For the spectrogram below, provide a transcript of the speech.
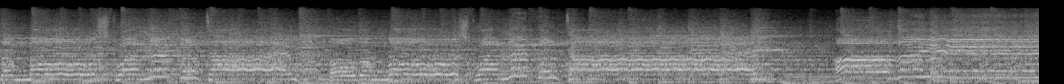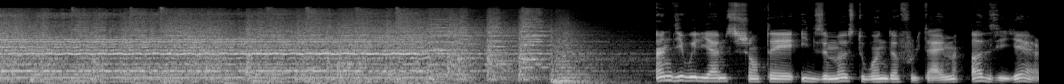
The most wonderful time. Oh, the most wonderful time of the Andy Williams chantait It's the most wonderful time of the year.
